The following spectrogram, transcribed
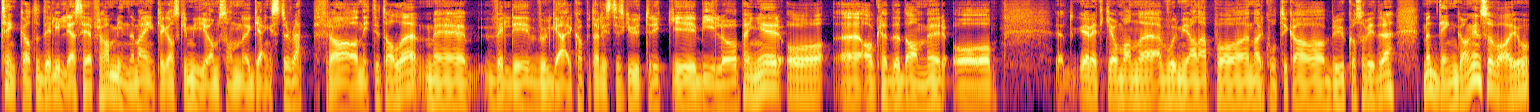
tenke at det lille jeg ser fra ham, minner meg egentlig ganske mye om sånn gangsterrap fra 90-tallet, med veldig vulgærkapitalistiske uttrykk i bil og penger, og eh, avkledde damer og jeg vet ikke han, eh, hvor mye han er på narkotikabruk osv. Men den gangen så var jo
